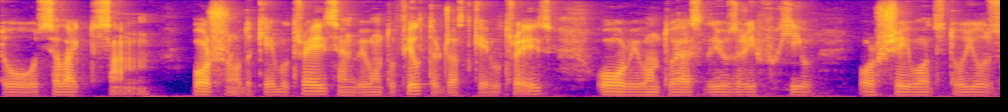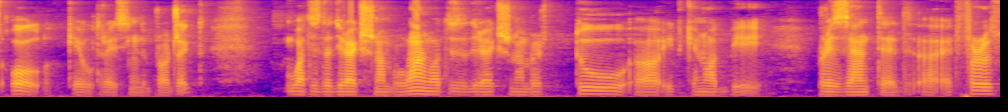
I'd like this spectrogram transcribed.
to select some portion of the cable trays and we want to filter just cable trays or we want to ask the user if he or she wants to use all cable trays in the project. What is the direction number one? What is the direction number two? Uh, it cannot be presented uh, at first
